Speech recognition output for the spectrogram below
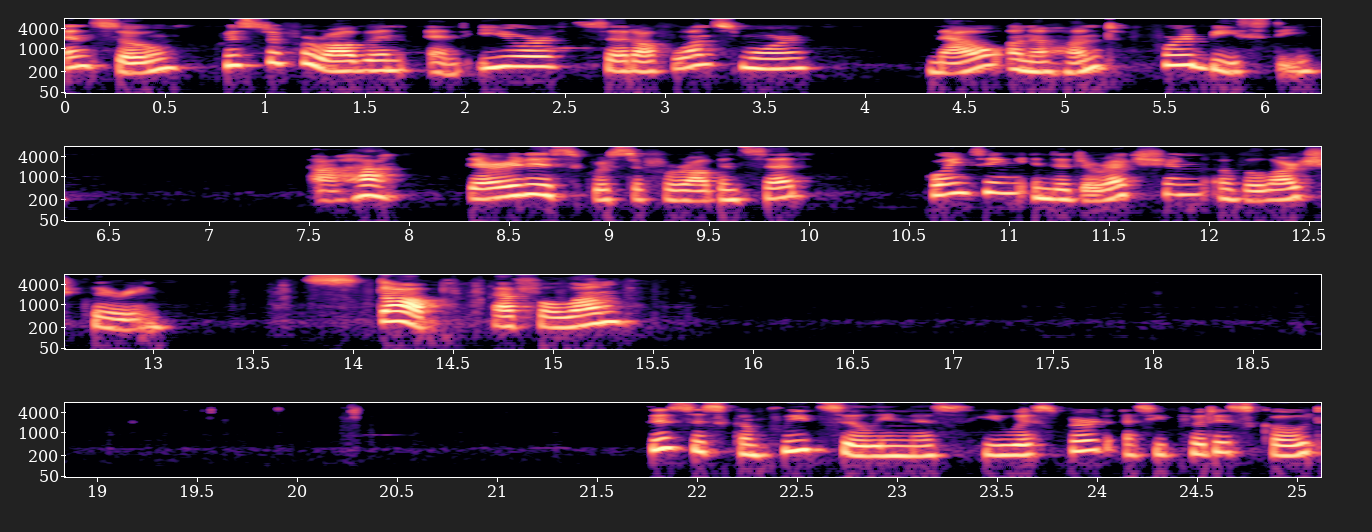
And so, Christopher Robin and Eeyore set off once more, now on a hunt for a beastie. Aha! There it is, Christopher Robin said, pointing in the direction of a large clearing. Stop, Heffalump! This is complete silliness, he whispered as he put his coat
